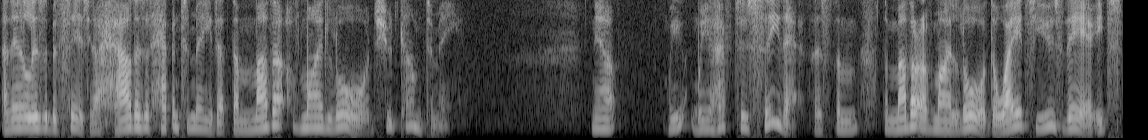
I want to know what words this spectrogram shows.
And then Elizabeth says, you know, how does it happen to me that the mother of my Lord should come to me? Now, we, we have to see that as the, the mother of my Lord. The way it's used there, it's,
